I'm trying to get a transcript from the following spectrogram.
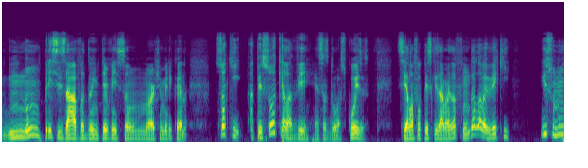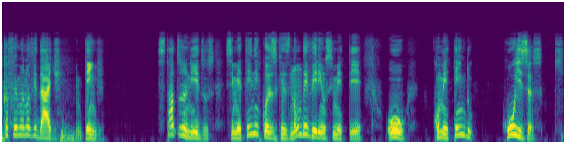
não precisava da intervenção norte-americana. Só que a pessoa que ela vê essas duas coisas, se ela for pesquisar mais a fundo, ela vai ver que isso nunca foi uma novidade, entende? Estados Unidos se metendo em coisas que eles não deveriam se meter ou cometendo coisas que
